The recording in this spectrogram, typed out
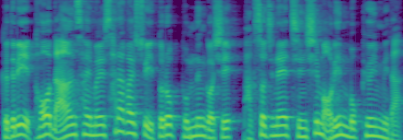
그들이 더 나은 삶을 살아갈 수 있도록 돕는 것이 박서진의 진심 어린 목표입니다.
